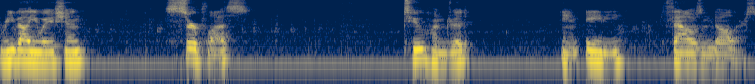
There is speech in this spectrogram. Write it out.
revaluation surplus $280,000.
